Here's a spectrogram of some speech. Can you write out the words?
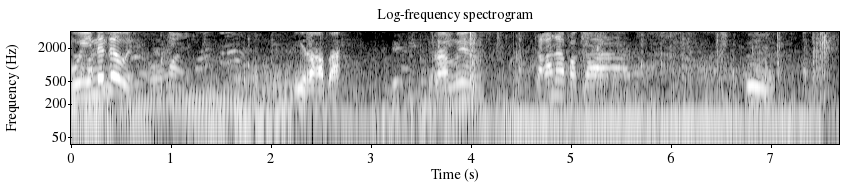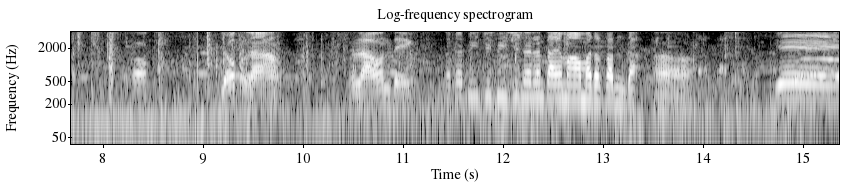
Umuwi na daw eh. Oo nga eh. Tira ka ba? Hindi. Tira mo yun. Saka na pagka ano. Two. Fuck. Joke lang. Wala akong deck. Naka-video-video na lang tayo mga matatanda. Oo. Yay!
